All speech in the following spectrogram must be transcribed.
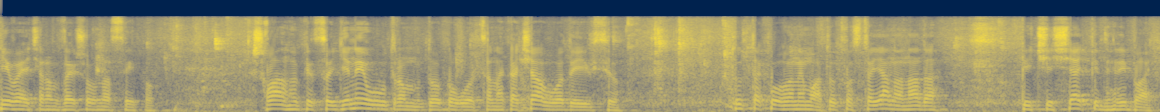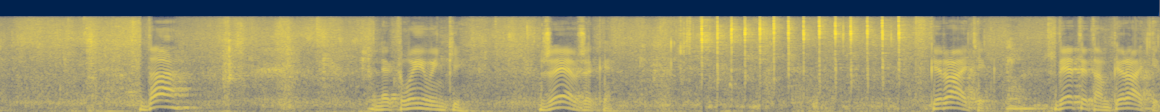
і вечором зайшов, насипав. Шлангу підсоєдинив утром до колодця, накачав води і все. Тут такого нема, тут постійно треба підчищати, підгрібати. Да, лякливенькі, жевжики. Піратик. Де ти там, піратик?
